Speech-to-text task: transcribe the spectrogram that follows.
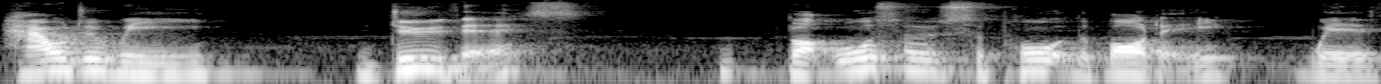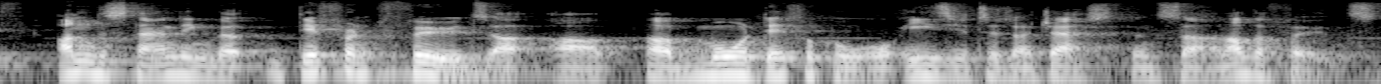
How do we do this, but also support the body with understanding that different foods are, are, are more difficult or easier to digest than certain other foods?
